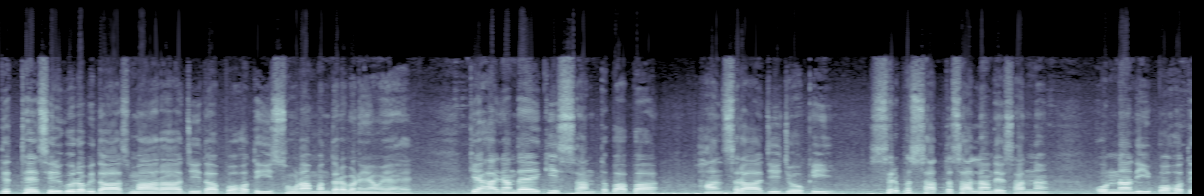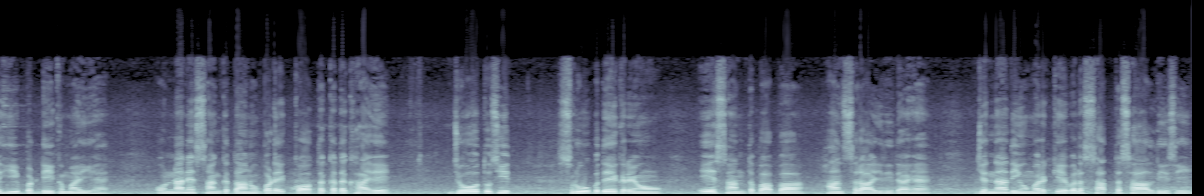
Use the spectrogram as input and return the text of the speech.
ਜਿੱਥੇ ਸ੍ਰੀ ਗੁਰੂ ਰਵਿਦਾਸ ਮਹਾਰਾਜ ਜੀ ਦਾ ਬਹੁਤ ਹੀ ਸੋਹਣਾ ਮੰਦਿਰ ਬਣਿਆ ਹੋਇਆ ਹੈ। ਕਿਹਾ ਜਾਂਦਾ ਹੈ ਕਿ ਸੰਤ ਬਾਬਾ ਹੰਸਰਾਜ ਜੀ ਜੋ ਕਿ ਸਿਰਫ 7 ਸਾਲਾਂ ਦੇ ਸਨ, ਉਹਨਾਂ ਦੀ ਬਹੁਤ ਹੀ ਵੱਡੀ ਕਮਾਈ ਹੈ। ਉਹਨਾਂ ਨੇ ਸੰਗਤਾਂ ਨੂੰ ਬੜੇ ਕੌਤਕ ਦਿਖਾਏ, ਜੋ ਤੁਸੀਂ ਸਰੂਪ ਦੇਖ ਰਹੇ ਹੋ, ਇਹ ਸੰਤ ਬਾਬਾ ਹੰਸਰਾਜ ਜੀ ਦਾ ਹੈ। ਜਿਨ੍ਹਾਂ ਦੀ ਉਮਰ ਕੇਵਲ 7 ਸਾਲ ਦੀ ਸੀ।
